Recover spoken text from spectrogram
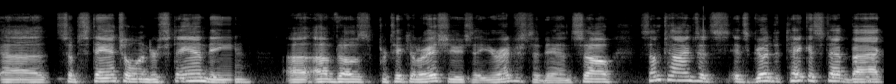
uh, substantial understanding uh, of those particular issues that you're interested in. So sometimes it's it's good to take a step back,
